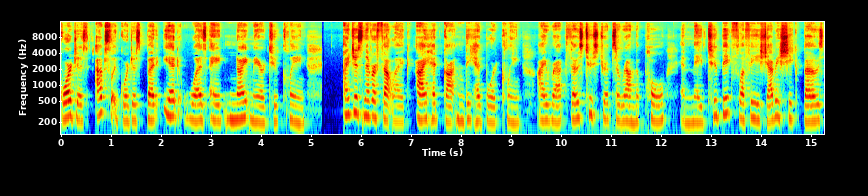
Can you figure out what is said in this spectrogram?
gorgeous absolutely gorgeous but it was a nightmare to clean I just never felt like I had gotten the headboard clean. I wrapped those two strips around the pole and made two big fluffy shabby chic bows.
